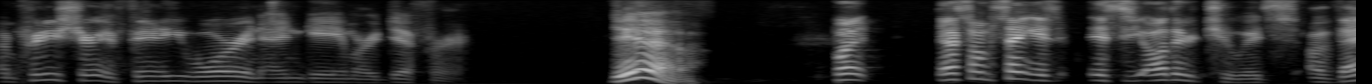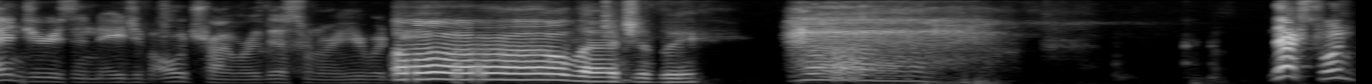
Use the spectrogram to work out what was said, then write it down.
I'm pretty sure Infinity War and Endgame are different. Yeah. But that's what I'm saying. Is it's the other two. It's Avengers and Age of Ultron, where this one right here would be. Oh, allegedly. Next one.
